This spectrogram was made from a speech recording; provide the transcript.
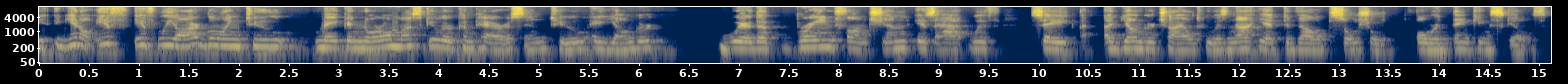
You know, if if we are going to make a neuromuscular comparison to a younger where the brain function is at with say a younger child who has not yet developed social forward thinking skills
